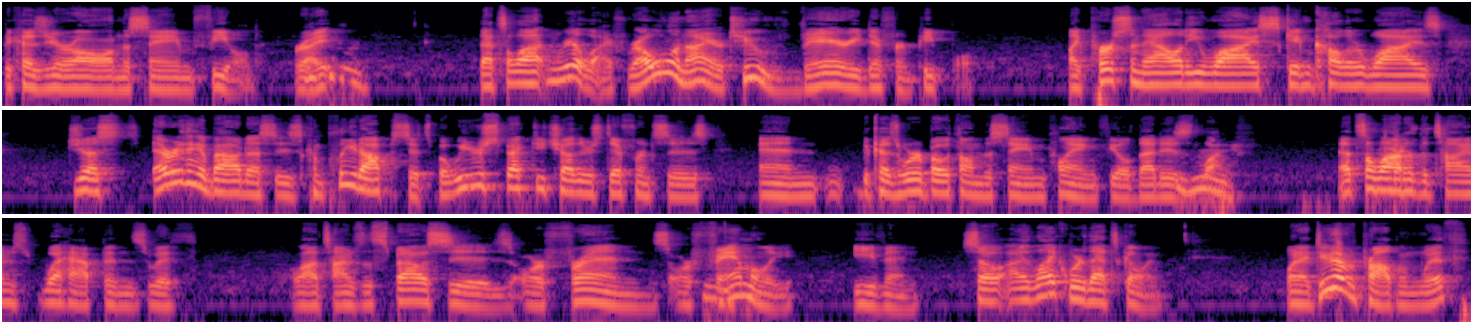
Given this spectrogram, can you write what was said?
because you're all on the same field, right? Mhm. That's a lot in real life. Raul and I are two very different people, like personality wise, skin color wise. Just everything about us is complete opposites, but we respect each other's differences, and because we're both on the same playing field, that is Mhm. life. That's a lot Yes. of the times what happens with a lot of times with spouses or friends or Mhm. family, even. So I like where that's going. What I do have a problem with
